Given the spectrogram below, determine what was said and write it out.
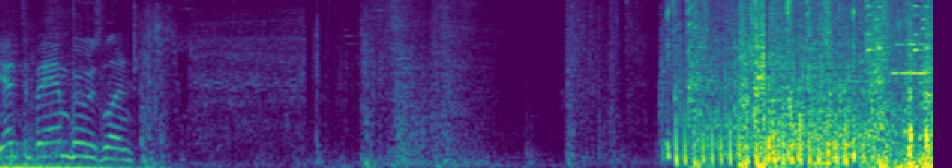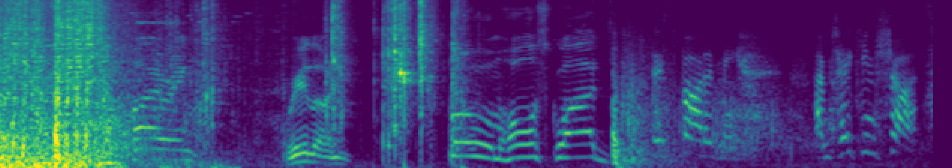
Get the bamboozling. Firing. Reloading. Boom, whole squad. They spotted me. I'm taking shots.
